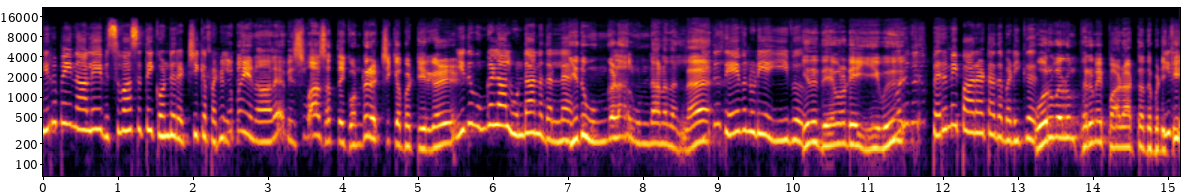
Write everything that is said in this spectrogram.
கிருபையினாலே விசுவாசத்தை கொண்டு ரட்சிக்கப்பட்டீர்கள். கிருபையினாலே விசுவாசத்தை கொண்டு ரட்சிக்கப்பட்டீர்கள். இது உங்களால் உண்டானதல்ல. இது உங்களால் உண்டானதல்ல. இது தேவனுடைய ஈவு. இது தேவனுடைய ஈவு. ஒருவரும் பெருமை பாராட்டாதபடிக்கு. ஒருவரும் பெருமை இது பாராட்டாதபடிக்கு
